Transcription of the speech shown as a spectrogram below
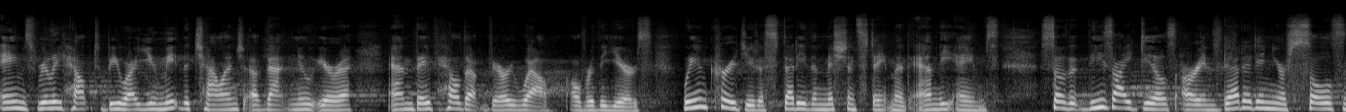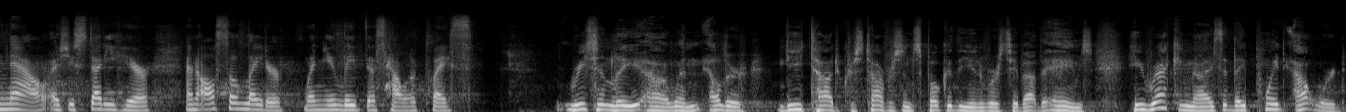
aims really helped BYU meet the challenge of that new era, and they've held up very well over the years. We encourage you to study the mission statement and the aims so that these ideals are embedded in your souls now as you study here, and also later when you leave this hallowed place. Recently, uh, when Elder D. Todd Christofferson spoke at the university about the aims, he recognized that they point outward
